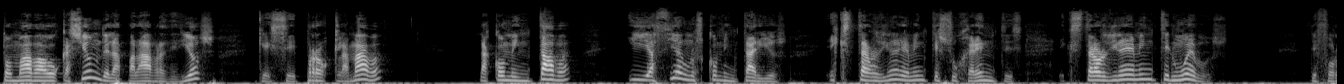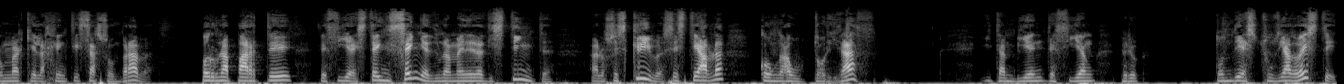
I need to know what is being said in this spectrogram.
Tomaba ocasión de la palabra de Dios, que se proclamaba, la comentaba y hacía unos comentarios extraordinariamente sugerentes, extraordinariamente nuevos, de forma que la gente se asombraba. Por una parte decía, este enseña de una manera distinta a los escribas, este habla con autoridad. Y también decían, pero ¿dónde ha estudiado este?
